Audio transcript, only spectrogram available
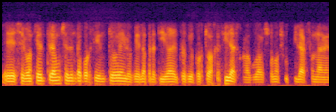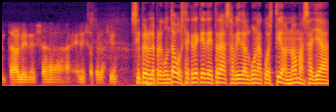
eh, se concentra un 70% en lo que es la operativa del propio puerto de Algeciras, con lo cual somos un pilar fundamental en esa, en esa operación. Sí, pero le preguntaba, ¿usted cree que detrás ha habido alguna cuestión, no más allá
